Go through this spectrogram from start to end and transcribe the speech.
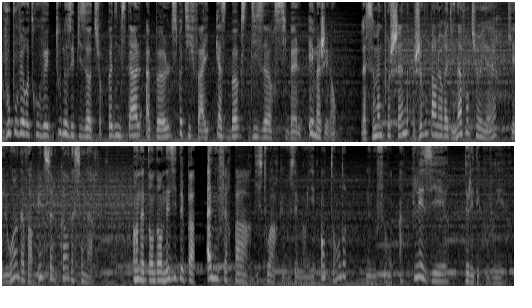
vous pouvez retrouver tous nos épisodes sur Podinstall, Apple, Spotify, Castbox, Deezer, Sibel et Magellan. La semaine prochaine, je vous parlerai d'une aventurière qui est loin d'avoir une seule corde à son arc. En attendant, n'hésitez pas à nous faire part d'histoires que vous aimeriez entendre. Nous nous ferons un plaisir de les découvrir.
